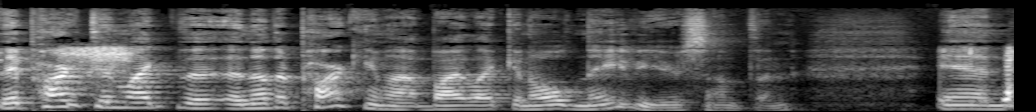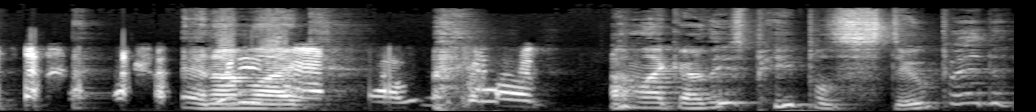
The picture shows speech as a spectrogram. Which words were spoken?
They parked in like the another parking lot by like an Old Navy or something, and and I'm like. I'm like, are these people stupid?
